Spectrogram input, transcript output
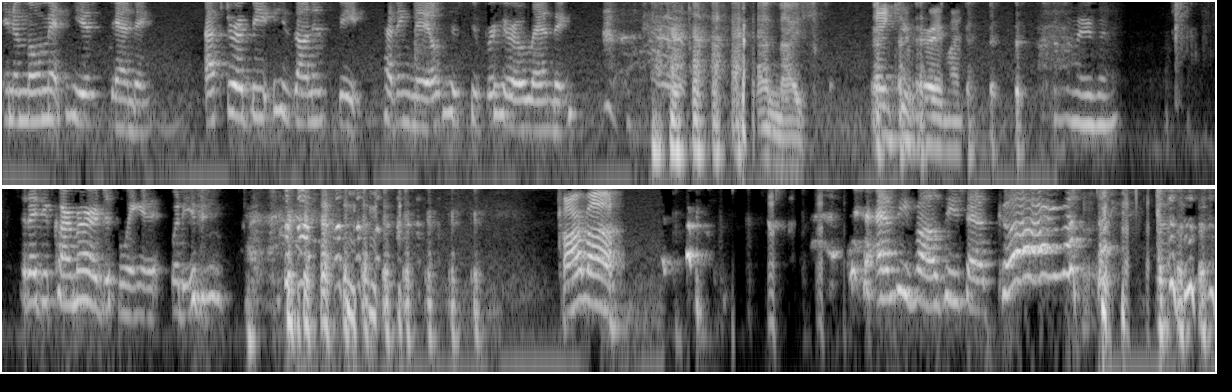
in a moment he is standing. After a beat he's on his feet, having nailed his superhero landing. nice. Thank you very much. That's amazing. Should I do karma or just wing it? What do you think? Karma. As he falls, he shouts, Karma!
